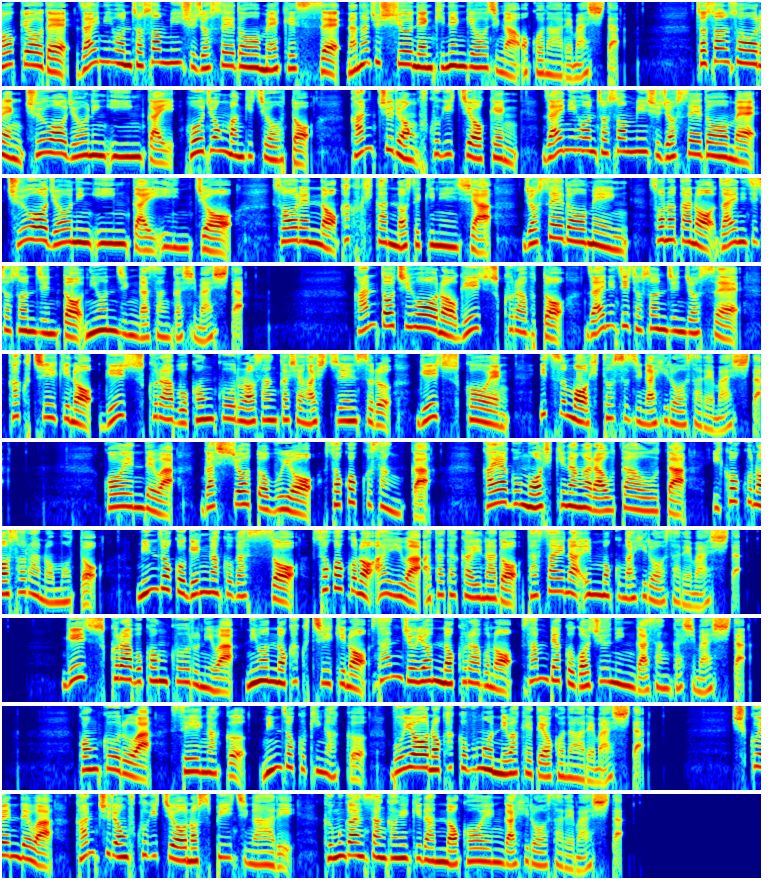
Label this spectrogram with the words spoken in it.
東京で在日本朝鮮民主女性同盟結成70周年記念行事が行われました。朝鮮総連中央常任委員会、法正万議長と、カンチュリョン副議長兼在日本朝鮮民主女性同盟中央常任委員会委員長、総連の各機関の責任者、女性同盟員、その他の在日朝鮮人と日本人が参加しました。関東地方の芸術クラブと在日朝鮮人女性、各地域の芸術クラブコンクールの参加者が出演する芸術公演、いつも一筋が披露されました。公演では合唱と舞踊、祖国参加、かやぐむを弾きながら歌う歌、異国の空の下、民族弦楽合奏、祖国の愛は温かいなど多彩な演目が披露されました。芸術クラブコンクールには日本の各地域の34のクラブの350人が参加しました。コンクールは声楽、民族器楽、舞踊の各部門に分けて行われました。祝宴では、カンチュリョン副議長のスピーチがあり、クムガンサン歌劇団の公演が披露されました。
